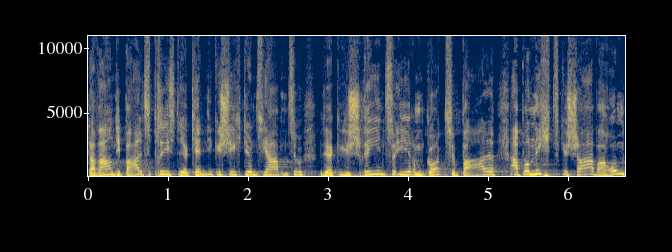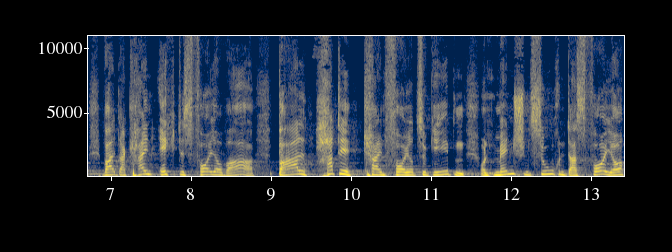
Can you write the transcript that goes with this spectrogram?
Da waren die Baalspriester, ihr kennt die Geschichte, und sie haben zu, geschrien zu ihrem Gott, zu Baal, aber nichts geschah. Warum? Weil da kein echtes Feuer war. Baal hatte kein Feuer zu geben und Menschen suchen das Feuer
